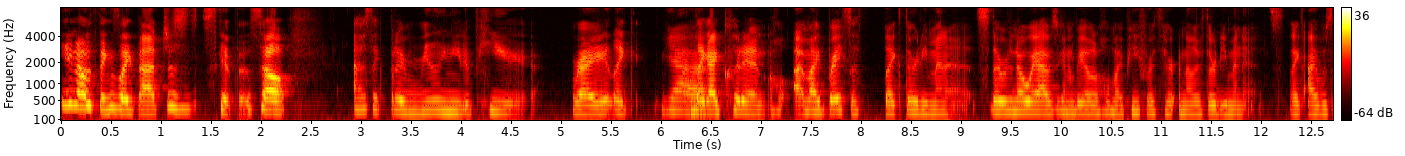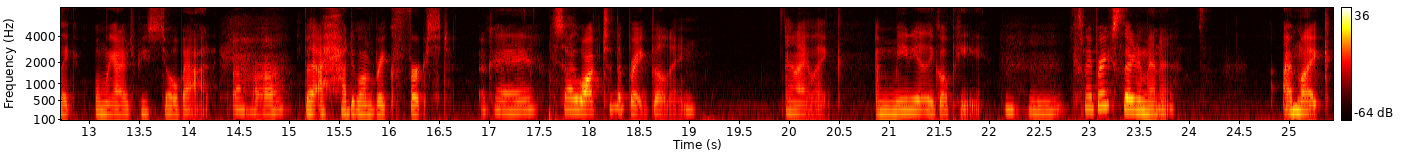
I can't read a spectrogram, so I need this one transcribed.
you know things like that. Just skip this. So I was like, but I really need to pee, right? Like, Yeah. like I couldn't. My breaks are like thirty minutes. There was no way I was gonna be able to hold my pee for thir- another thirty minutes. Like I was like, oh my god, I have to pee so bad. Uh huh. But I had to go on break first. Okay. So I walked to the break building, and I like immediately go pee Mm-hmm. because my break's 30 minutes. I'm like,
